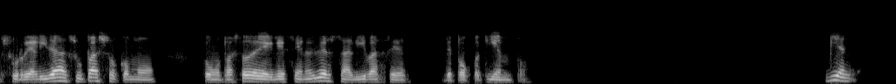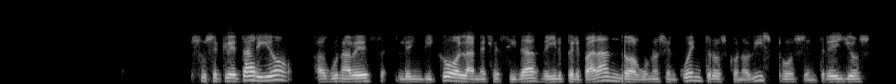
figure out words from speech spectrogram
su realidad, su paso como, como pastor de la Iglesia Universal iba a ser de poco tiempo. Bien, su secretario alguna vez le indicó la necesidad de ir preparando algunos encuentros con obispos, entre ellos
